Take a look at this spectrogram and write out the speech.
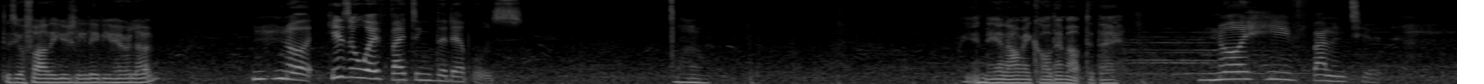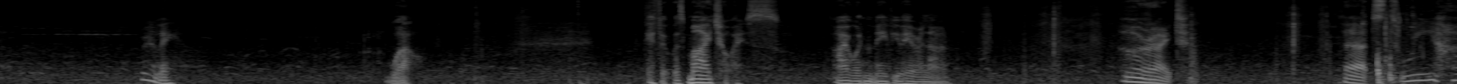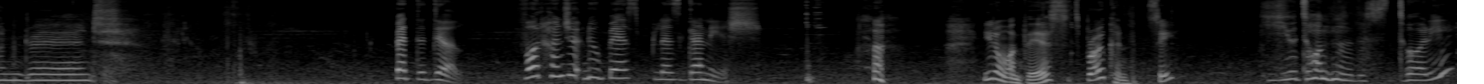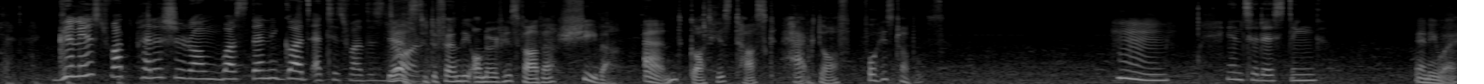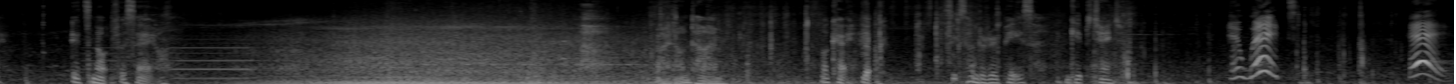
does your father usually leave you here alone? No, he's away fighting the rebels. Oh. The Indian army called him up, did they? No, he volunteered. Really? Well, if it was my choice, I wouldn't leave you here alone. All right. That's 300. Better deal. 400 rupees plus Ganesh. You don't want this. It's broken. See? You don't know the story? Ganesh fought Parashuram while standing guard at his father's door. Yes, to defend the honor of his father, Shiva, and got his tusk hacked off for his troubles. Hmm. Interesting. Anyway, it's not for sale. Right on time. Okay, look. 600 rupees. You can keep the change. Hey, wait! Hey!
